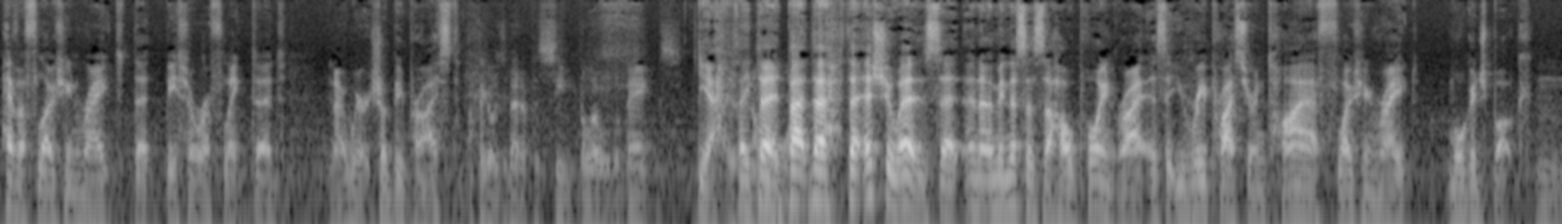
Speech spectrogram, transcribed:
have a floating rate that better reflected you know, where it should be priced. I think it was about a percent below all the banks. Yeah, they did. more. But the the issue is that, and I mean, this is the whole point, right? Is that you reprice your entire floating rate mortgage book Hmm.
